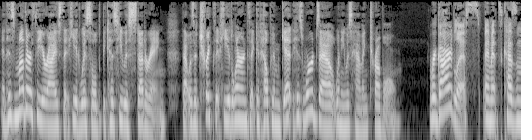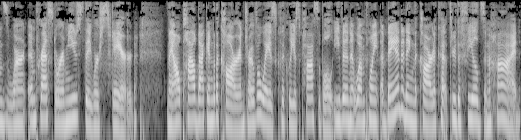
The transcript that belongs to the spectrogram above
And his mother theorized that he had whistled because he was stuttering. That was a trick that he had learned that could help him get his words out when he was having trouble. Regardless, Emmett's cousins weren't impressed or amused, they were scared. They all piled back into the car and drove away as quickly as possible, even at one point abandoning the car to cut through the fields and hide.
